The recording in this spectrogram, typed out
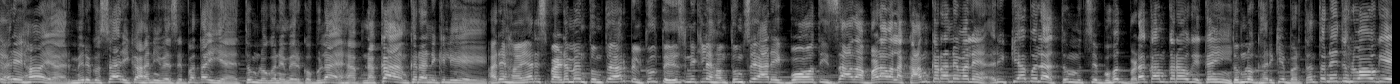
अरे हाँ यार मेरे को सारी कहानी वैसे पता ही है। तुम लोगों ने मेरे को बुलाया है अपना काम कराने के लिए। अरे हाँ यार स्पाइडरमैन तुम तो यार बिल्कुल तेज निकले। हम तुमसे यार एक बहुत ही ज़्यादा बड़ा वाला काम कराने वाले हैं। अरे क्या बोला? तुम मुझसे बहुत बड़ा काम कराओगे कहीं? तुम लोग घर के बर्तन तो नहीं धुलवाओगे?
